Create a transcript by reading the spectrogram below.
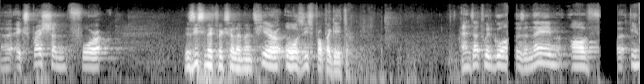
uh, expression for this matrix element here or this propagator. And that will go under the name of uh, in-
